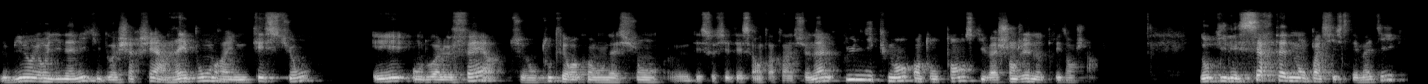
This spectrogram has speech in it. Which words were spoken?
Le bilan aérodynamique, il doit chercher à répondre à une question et on doit le faire, selon toutes les recommandations des sociétés savantes internationales, uniquement quand on pense qu'il va changer notre prise en charge. Donc, il est certainement pas systématique.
